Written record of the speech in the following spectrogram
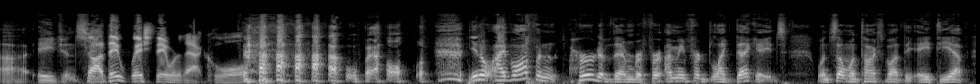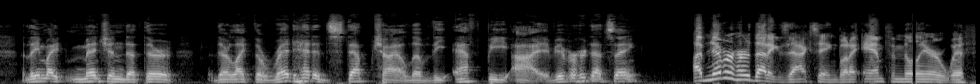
uh, agency. God, they wish they were that cool. well, you know, I've often heard of them refer. I mean, for like decades, when someone talks about the ATF, they might mention that they're they're like the redheaded stepchild of the FBI. Have you ever heard that saying? I've never heard that exact saying, but I am familiar with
